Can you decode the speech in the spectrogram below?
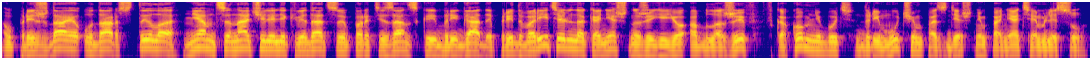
Упреждая удар с тыла, немцы начали ликвидацию партизанской бригады, предварительно, конечно же, ее обложив в каком-нибудь дремучем по здешним понятиям лесу.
